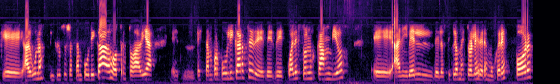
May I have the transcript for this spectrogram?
que algunos incluso ya están publicados, otros todavía eh, están por publicarse de, de, cuáles son los cambios a nivel de los ciclos menstruales de las mujeres por,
